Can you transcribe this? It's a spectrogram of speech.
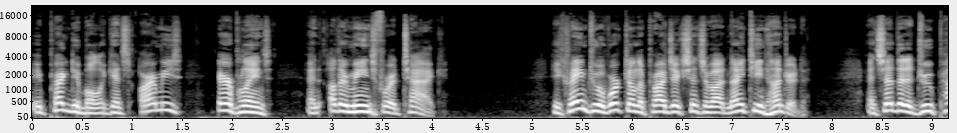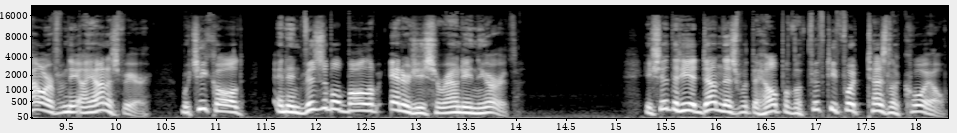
impregnable against armies, airplanes, and other means for attack. He claimed to have worked on the project since about 1900, and said that it drew power from the ionosphere, which he called an invisible ball of energy surrounding the Earth. He said that he had done this with the help of a 50 foot Tesla coil.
